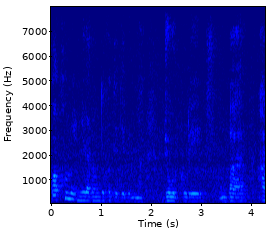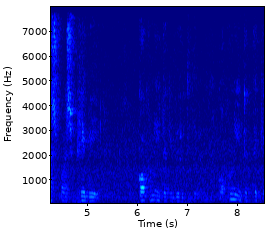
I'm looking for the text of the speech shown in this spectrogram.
কখনোই নিরানন্দ হতে দেবেন না। জোর করে বা আশপাশ ভেবে কখনোই এটাকে বিরতি দেবেন না, কখনোই এটার থেকে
